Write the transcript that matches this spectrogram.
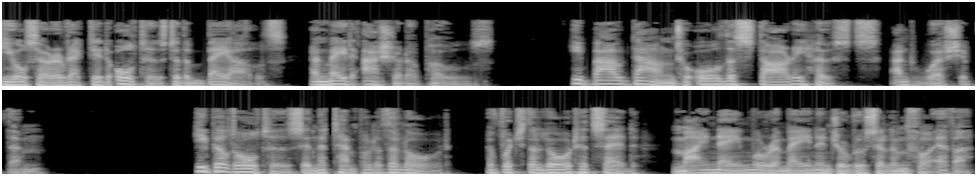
He also erected altars to the Baals and made Asherah poles. He bowed down to all the starry hosts and worshipped them. He built altars in the temple of the Lord, of which the Lord had said, my name will remain in Jerusalem forever.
